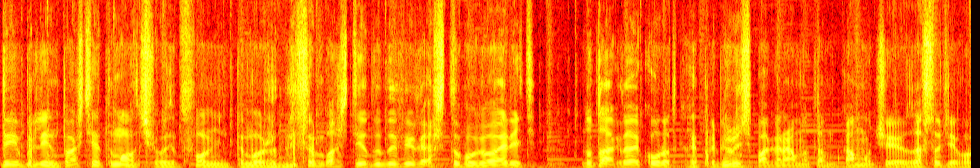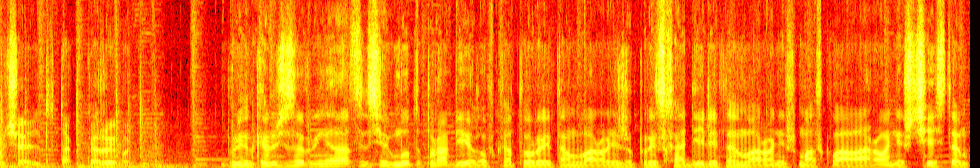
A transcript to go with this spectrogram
Да и, блин, паштет мало чего вспомнить-то может. Это паштету дофига, что поговорить. Ну так, да, коротко, как пробежись по граммам, кому че, за что тебе вручали так скажи. Блин, короче, за организацию всех мотопробегов, которые там в Воронеже происходили, там Воронеж, Москва, Воронеж, честь там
